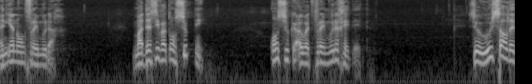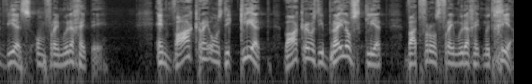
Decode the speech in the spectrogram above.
en een onvrymoedig. Maar dis nie wat ons soek nie. ons soek een ou wat vrymoedigheid het. So hoe sal dit wees om vrymoedigheid te hee? En waar kry ons die kleed, waar kry ons die bruilofskleed, wat vir ons vrymoedigheid moet gee?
